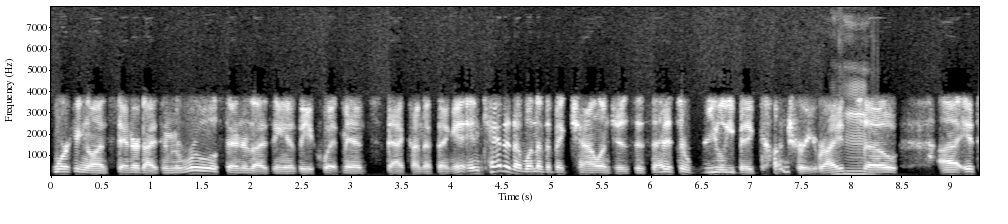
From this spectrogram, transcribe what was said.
working on standardizing the rules, standardizing the equipment, that kind of thing. In Canada, one of the big challenges is that it's a really big country, right? Mm-hmm. So uh, it's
